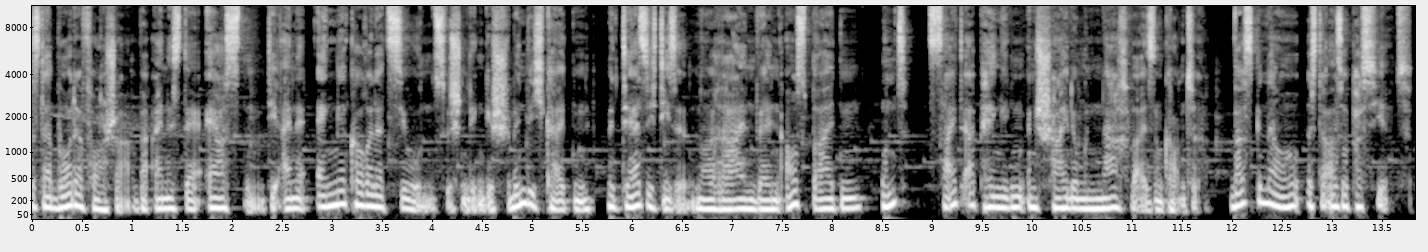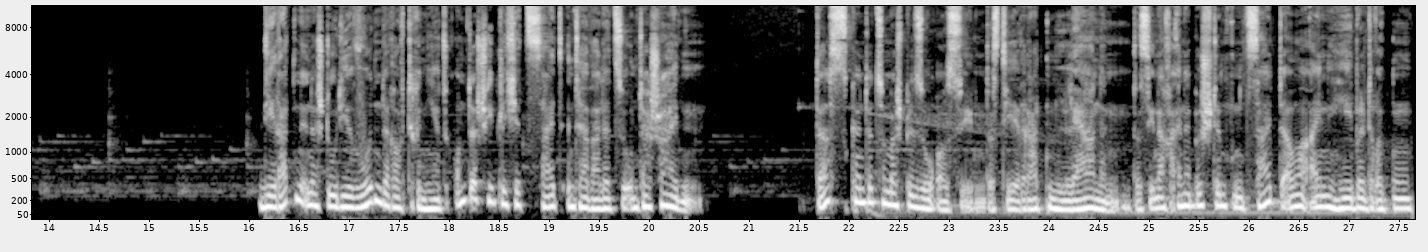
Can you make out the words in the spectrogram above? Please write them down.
Das Labor der Forscher war eines der ersten, die eine enge Korrelation zwischen den Geschwindigkeiten, mit der sich diese neuralen Wellen ausbreiten, und zeitabhängigen Entscheidungen nachweisen konnte. Was genau ist da also passiert? Die Ratten in der Studie wurden darauf trainiert, unterschiedliche Zeitintervalle zu unterscheiden. Das könnte zum Beispiel so aussehen, dass die Ratten lernen, dass sie nach einer bestimmten Zeitdauer einen Hebel drücken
